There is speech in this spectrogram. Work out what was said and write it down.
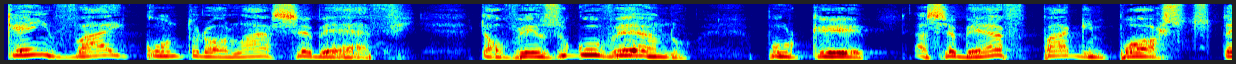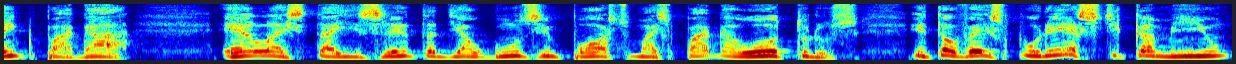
quem vai controlar a CBF? Talvez o governo, porque a CBF paga impostos, tem que pagar ela está isenta de alguns impostos, mas paga outros. E talvez por este caminho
